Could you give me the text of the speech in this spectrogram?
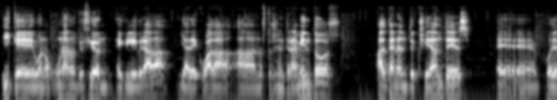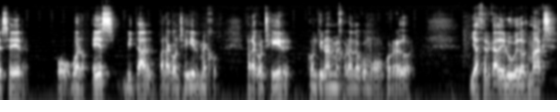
Y que, bueno, una nutrición equilibrada y adecuada a nuestros entrenamientos, alta en antioxidantes, eh, puede ser, o bueno, es vital para conseguir, mejor, para conseguir continuar mejorando como corredor. Y acerca del V2 Max,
